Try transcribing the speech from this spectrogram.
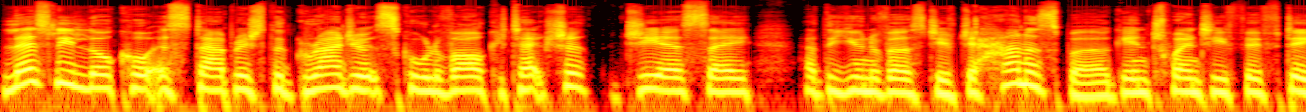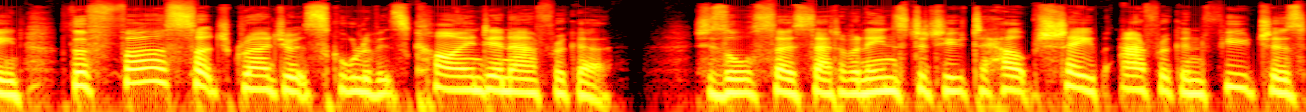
Lesley Lokko established the Graduate School of Architecture, GSA, at the University of Johannesburg in 2015, the first such graduate school of its kind in Africa. She's also set up an institute to help shape African futures,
